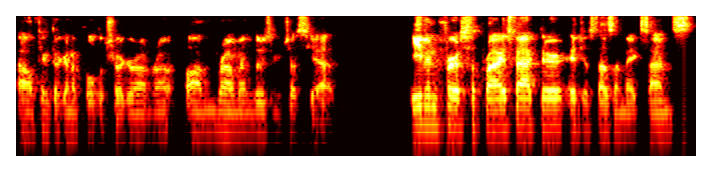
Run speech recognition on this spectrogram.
I don't think they're going to pull the trigger on Ro- on Roman losing just yet. Even for a surprise factor, it just doesn't make sense.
